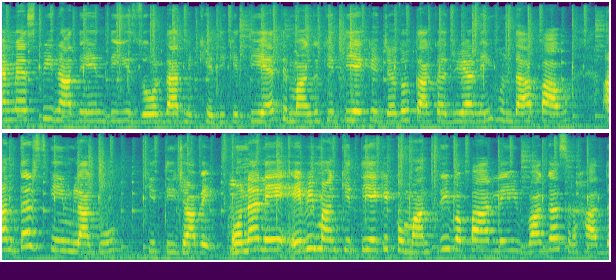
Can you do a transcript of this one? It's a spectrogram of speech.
ਐਮਐਸਪੀ ਨਾ ਦੇਣ ਦੀ ਜ਼ੋਰਦਾਰ ਨਿਖੇਧੀ ਕੀਤੀ ਹੈ ਤੇ ਮੰਗ ਕੀਤੀ ਹੈ ਕਿ ਜਦੋਂ ਤੱਕ ਅਜਿਹਾ ਨਹੀਂ ਹੁੰਦਾ, ਭਾਵ ਅੰਤਰ ਸਕੀਮ ਲਾਗੂ ਕੀਤੀ ਜਾਵੇ। ਉਹਨਾਂ ਨੇ ਇਹ ਵੀ ਮੰਗ ਕੀਤੀ ਹੈ ਕਿ ਕੌਮਾਂਤਰੀ ਵਪਾਰ ਲਈ ਵਾਗਾ ਸਰਹੱਦ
